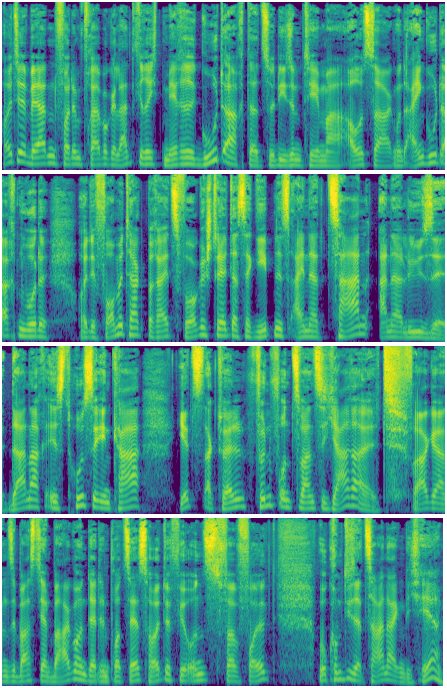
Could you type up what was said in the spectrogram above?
Heute werden vor dem Freiburger Landgericht mehrere Gutachter zu diesem Thema aussagen. Und ein Gutachten wurde heute Vormittag bereits vorgestellt, das Ergebnis einer Zahnanalyse. Danach ist Hussein K. jetzt aktuell 25 Jahre alt. Frage an Sebastian Bargon, der den Prozess heute für uns verfolgt. Wo kommt dieser Zahn eigentlich her?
